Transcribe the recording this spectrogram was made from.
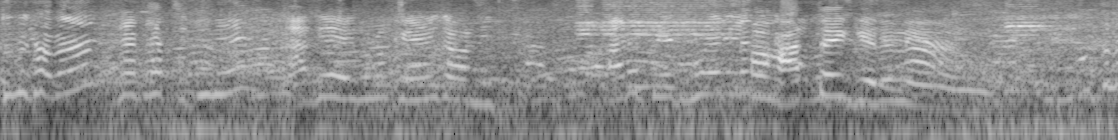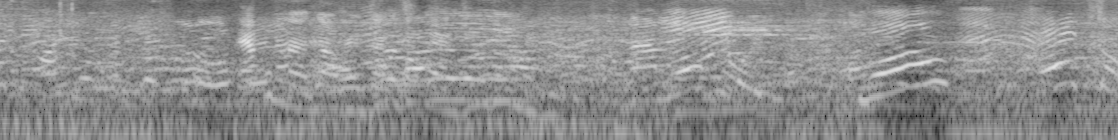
তুমি খাবে না হ্যাঁ খাচ্ছি তুমি আগে এগুলো কিনে যাওয়া নিচ্ছি আরে পেট ভরে গেলে হাত থেকে কেটে এখন না যাও। না মৌ কই? মৌ এই তো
